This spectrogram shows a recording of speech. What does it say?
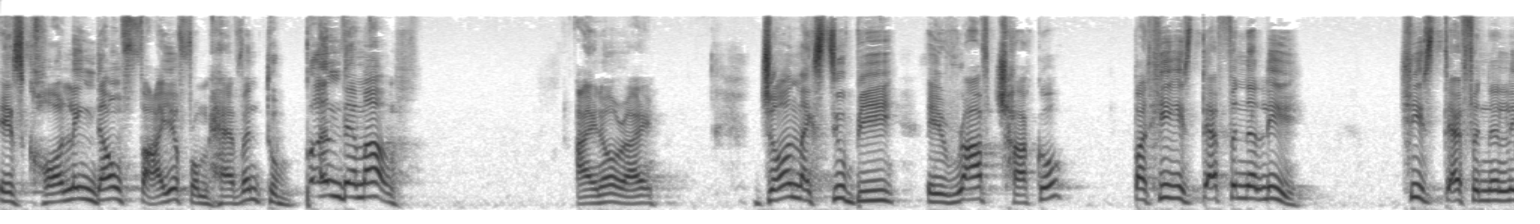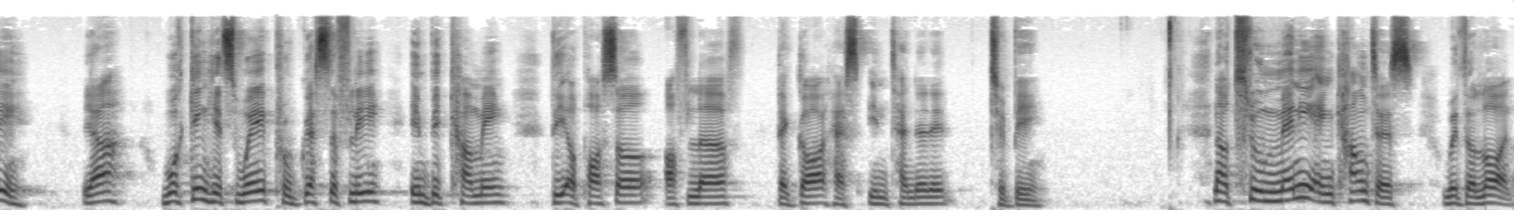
is calling down fire from heaven to burn them up. I know, right? John might still be a rough charcoal, but he is definitely, he is definitely, yeah, working his way progressively in becoming the apostle of love that God has intended it to be. Now, through many encounters with the Lord,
